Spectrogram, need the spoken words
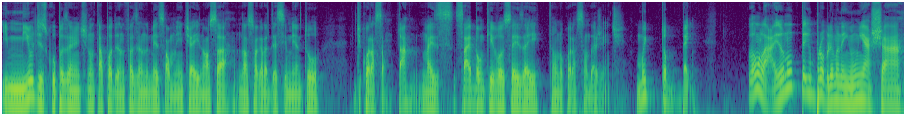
e mil desculpas a gente não está podendo fazendo mensalmente aí nossa, nosso agradecimento de coração, tá? Mas saibam que vocês aí estão no coração da gente. Muito bem. Vamos lá, eu não tenho problema nenhum em achar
